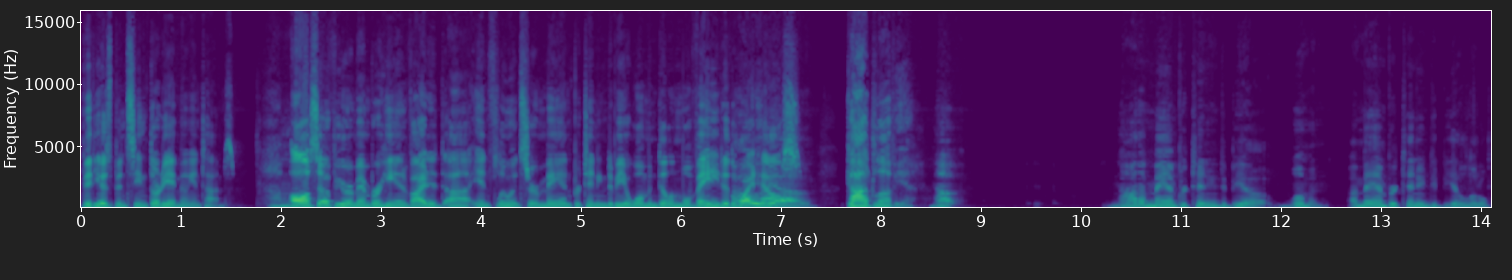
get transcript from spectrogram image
Video's been seen 38 million times. Hmm. Also, if you remember, he invited uh, influencer man pretending to be a woman, Dylan Mulvaney, to the White Oh, House. yeah. God love you. No, not a man pretending to be a woman. A man pretending to be a little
